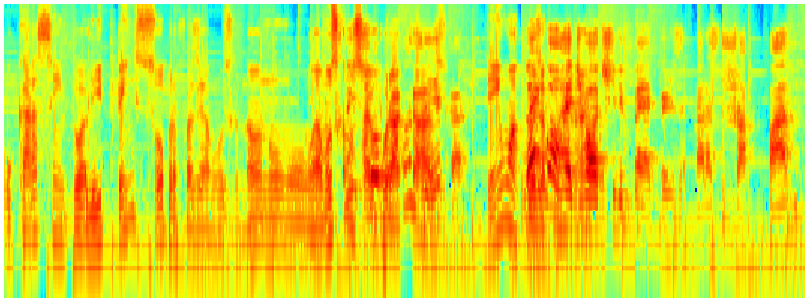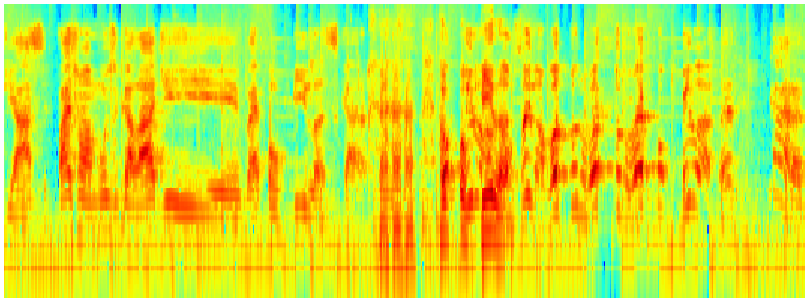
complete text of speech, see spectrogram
o cara sentou ali e pensou para fazer a música. Não, não, a música pensou não saiu por acaso. Fazer, Tem uma coisa. Não é igual Red Hot Chili Peppers, o cara chapado de aço, faz uma música lá de Apple Pilas, cara. Apple Pilas. Apple Pilas. Cara,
